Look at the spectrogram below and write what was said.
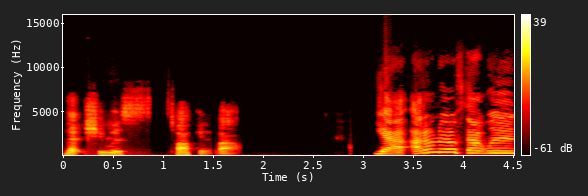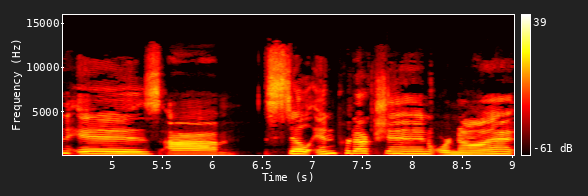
that she was talking about. Yeah, I don't know if that one is um still in production or not.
